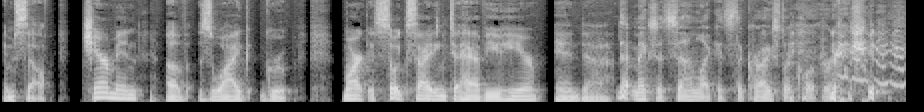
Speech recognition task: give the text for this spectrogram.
himself chairman of Zweig Group. Mark, it's so exciting to have you here. And uh, that makes it sound like it's the Chrysler Corporation.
